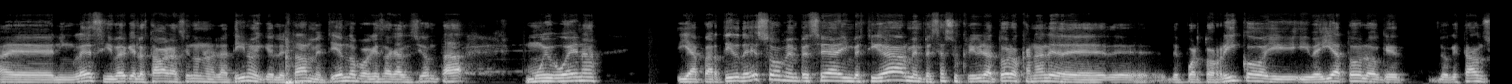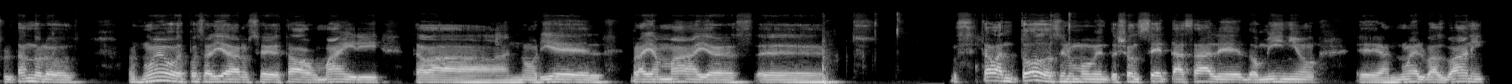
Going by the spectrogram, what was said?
eh, en inglés y ver que lo estaban haciendo unos latinos y que le estaban metiendo porque esa canción está muy buena. Y a partir de eso me empecé a investigar, me empecé a suscribir a todos los canales de, Puerto Rico y, y, veía todo lo que, lo que estaban soltando los, los nuevos, después salía, no sé, estaba Almighty, estaba Noriel, Brian Myers, eh, estaban todos en un momento, John Z sale, Dominio, eh, Anuel, Bad Bunny,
